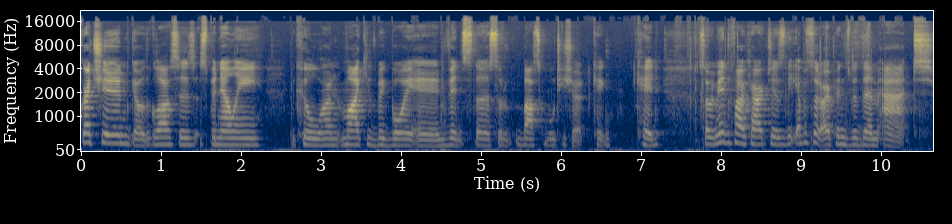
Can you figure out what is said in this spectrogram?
Gretchen, girl with the glasses, Spinelli, the cool one, Mikey, the big boy, and Vince, the sort of basketball t-shirt king kid. So we meet the five characters. The episode opens with them at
